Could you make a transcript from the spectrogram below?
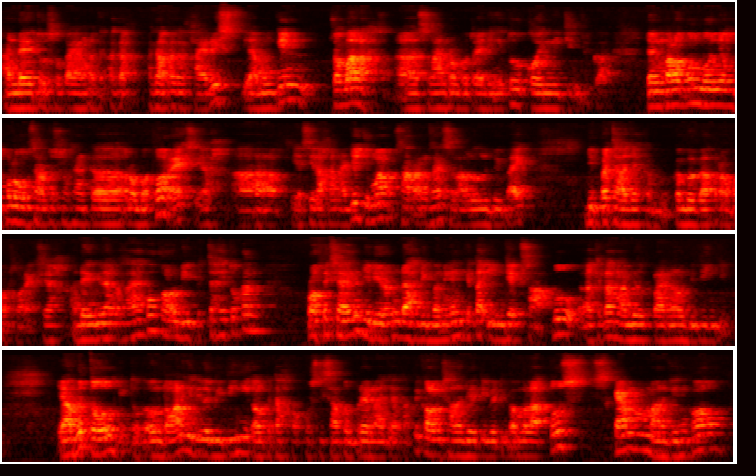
anda itu suka yang agak agak high risk ya mungkin cobalah uh, selain robot trading itu koin micin juga. Dan kalaupun mau nyemplung 100% ke robot forex ya uh, ya silahkan aja. Cuma saran saya selalu lebih baik dipecah aja ke, ke beberapa robot forex ya. Ada yang bilang ke saya kok kalau dipecah itu kan profit sharing jadi rendah dibandingkan kita injek satu uh, kita ngambil plan yang lebih tinggi. Ya betul gitu. Keuntungan jadi lebih tinggi kalau kita fokus di satu brand aja. Tapi kalau misalnya dia tiba-tiba meletus scam margin call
